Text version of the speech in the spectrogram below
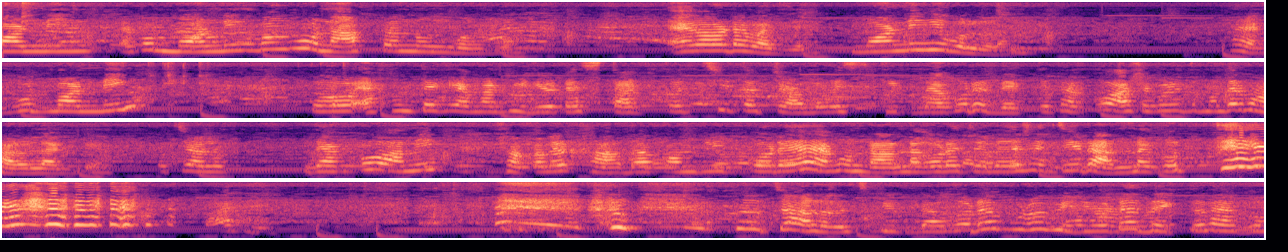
মর্নিং এখন মর্নিং বলব না আফটারনুন বলব? এগারোটা বাজে। মর্নিংই বললাম। হ্যাঁ গুড মর্নিং তো এখন থেকে আমার ভিডিওটা স্টার্ট করছি। তো চলো স্কিপ না করে দেখতে থাকো। আশা করি তোমাদের ভালো লাগবে। তো চলো, দেখো আমি সকালের খাওয়া দাওয়া কমপ্লিট করে এখন রান্নাঘরে চলে এসেছি রান্না করতে। তো চলো স্কিপ না করে পুরো ভিডিওটা দেখতে থাকো।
